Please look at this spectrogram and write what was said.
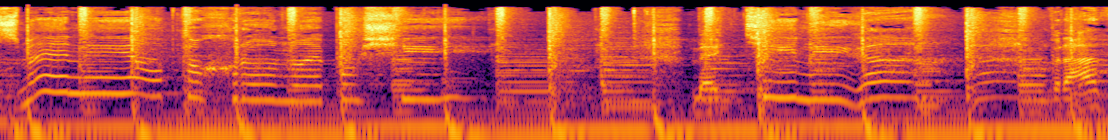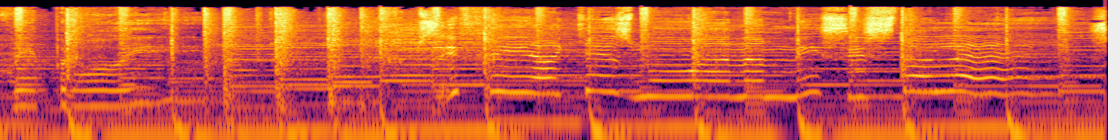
Μια κουρασμένη από το χρόνο εποχή. Με κυνηγά βράδυ πρωί. Ψηφιακές μου αναμνήσεις στολές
